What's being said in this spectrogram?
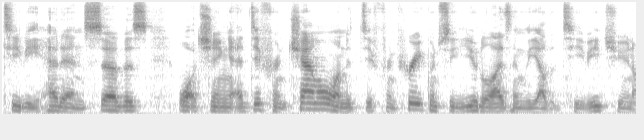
TV head-end service watching a different channel on a different frequency utilizing the other TV tuner.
